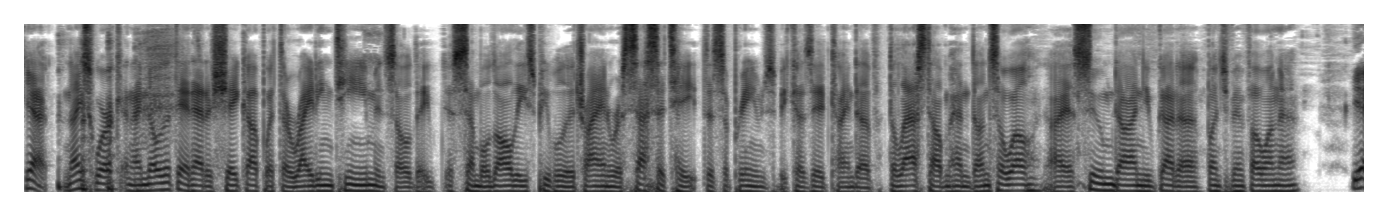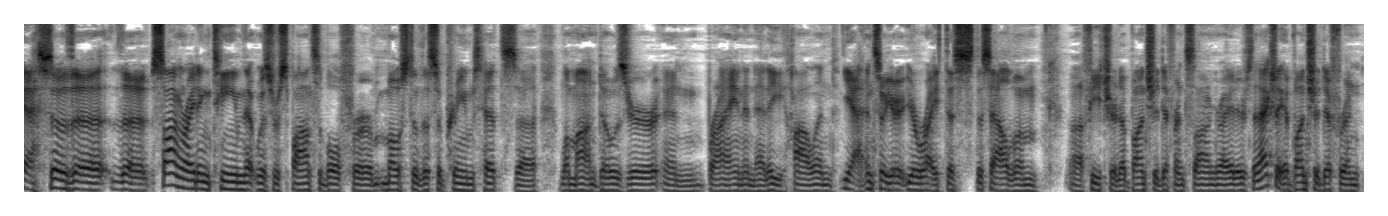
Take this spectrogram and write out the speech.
Yeah, nice work. And I know that they had had a shake up with their writing team. And so they assembled all these people to try and resuscitate the Supremes because it kind of, the last album hadn't done so well. I assume, Don, you've got a bunch of info on that. Yeah, so the the songwriting team that was responsible for most of the Supremes hits, uh, Lamont Dozier and Brian and Eddie Holland. Yeah, and so you're you're right. This this album uh, featured a bunch of different songwriters and actually a bunch of different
